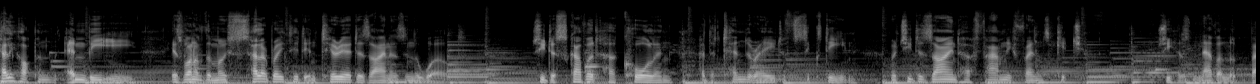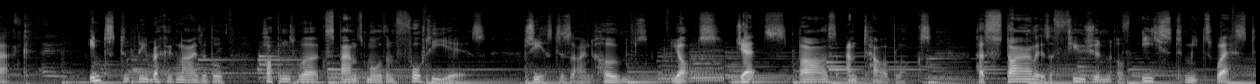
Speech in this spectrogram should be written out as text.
Kelly Hoppen, MBE, is one of the most celebrated interior designers in the world. She discovered her calling at the tender age of 16 when she designed her family friend's kitchen. She has never looked back. Instantly recognizable, Hoppen's work spans more than 40 years. She has designed homes, yachts, jets, bars, and tower blocks. Her style is a fusion of East meets West,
